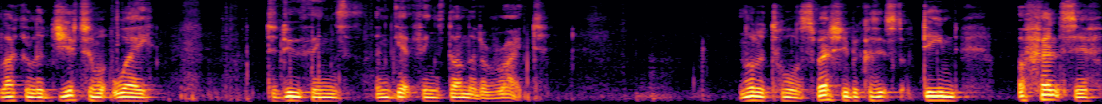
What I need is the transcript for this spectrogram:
like a legitimate way to do things and get things done that are right. Not at all, especially because it's deemed offensive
